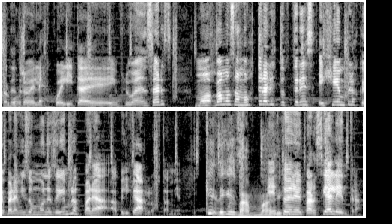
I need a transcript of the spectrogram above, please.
Hermoso. dentro de la escuelita de influencers. Mo- vamos a mostrar estos tres ejemplos que para mí son buenos ejemplos para aplicarlos también. ¿Qué, ¿De qué va, Male? Esto ¿Qué- en el parcial entra.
